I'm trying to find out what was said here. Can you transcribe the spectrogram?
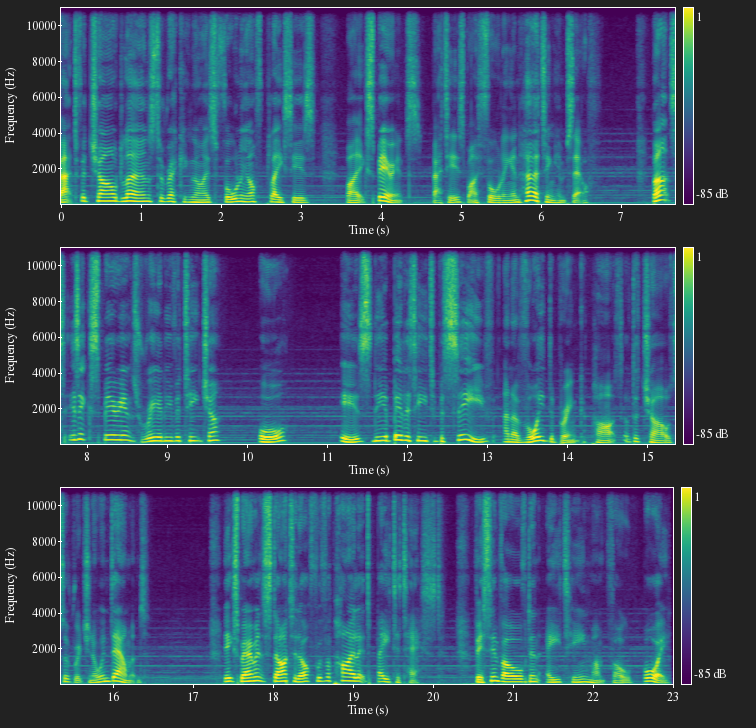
that the child learns to recognise falling off places by experience, that is, by falling and hurting himself. But is experience really the teacher? Or is the ability to perceive and avoid the brink part of the child's original endowment? The experiment started off with a pilot beta test. This involved an 18 month old boy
